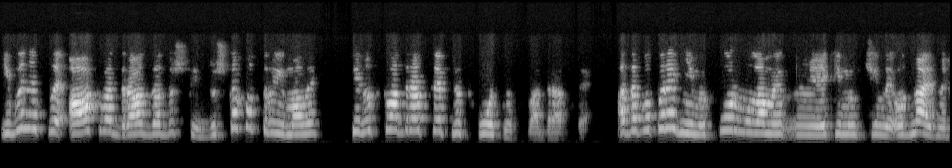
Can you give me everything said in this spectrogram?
і винесли А квадрат за дужки. В дужках отримали синус квадрат С плюс косинус квадрат С. А за попередніми формулами, які ми вчили, одна із них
